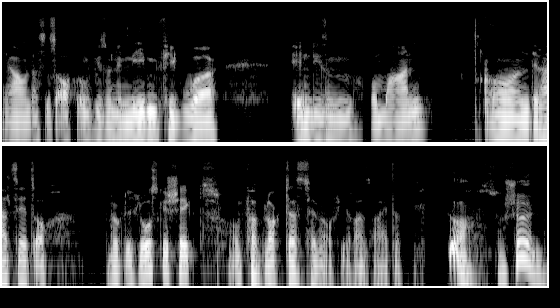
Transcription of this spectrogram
Ja, und das ist auch irgendwie so eine Nebenfigur in diesem Roman. Und den hat sie jetzt auch wirklich losgeschickt und verblockt das dann auf ihrer Seite. Ja, so schön.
